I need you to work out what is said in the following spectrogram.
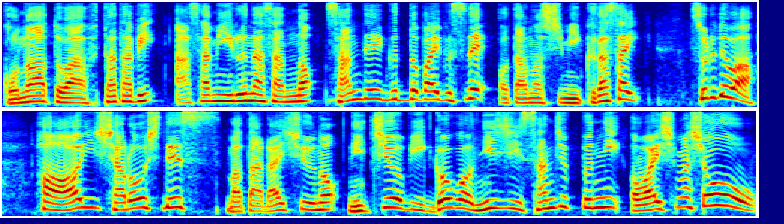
この後は再び、浅見ルナさんのサンデーグッドバイブスでお楽しみください。それでは、はーい、シャロー氏です。また来週の日曜日午後2時30分にお会いしましょう。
